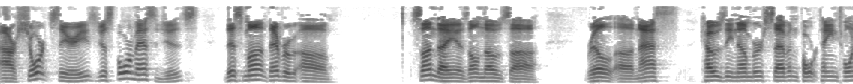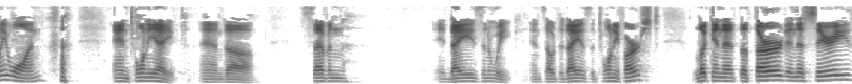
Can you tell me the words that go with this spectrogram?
our short series, just four messages. This month, every uh, Sunday is on those uh, real uh, nice, cozy numbers 7, 14, 21, and 28. And uh, seven days in a week. And so today is the 21st. Looking at the third in this series,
